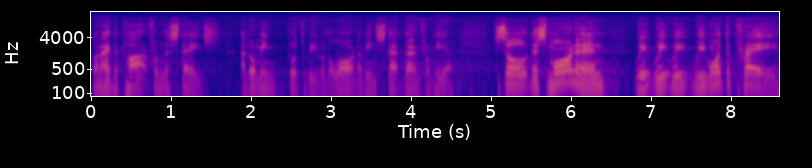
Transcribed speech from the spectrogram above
when I depart from the stage. I don't mean go to be with the Lord, I mean step down from here. So this morning, we, we, we, we want to pray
